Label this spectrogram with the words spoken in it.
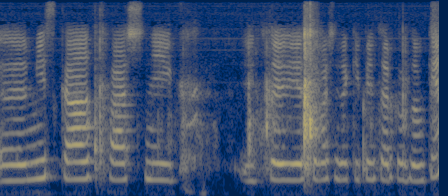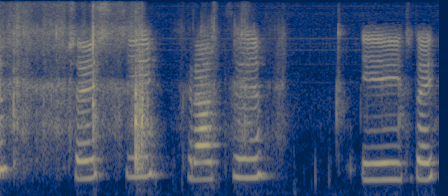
y, miska, kwaśnik i tutaj jest to właśnie takie pięterko z domkiem. Części, kraty i tutaj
